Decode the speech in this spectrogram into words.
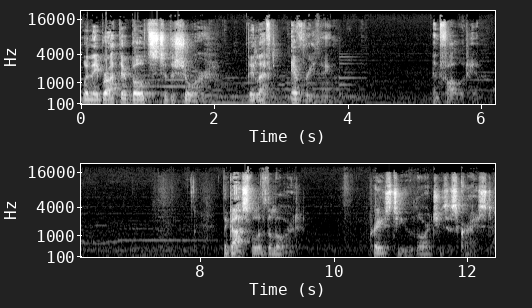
When they brought their boats to the shore, they left everything and followed him. The Gospel of the Lord. Praise to you, Lord Jesus Christ.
